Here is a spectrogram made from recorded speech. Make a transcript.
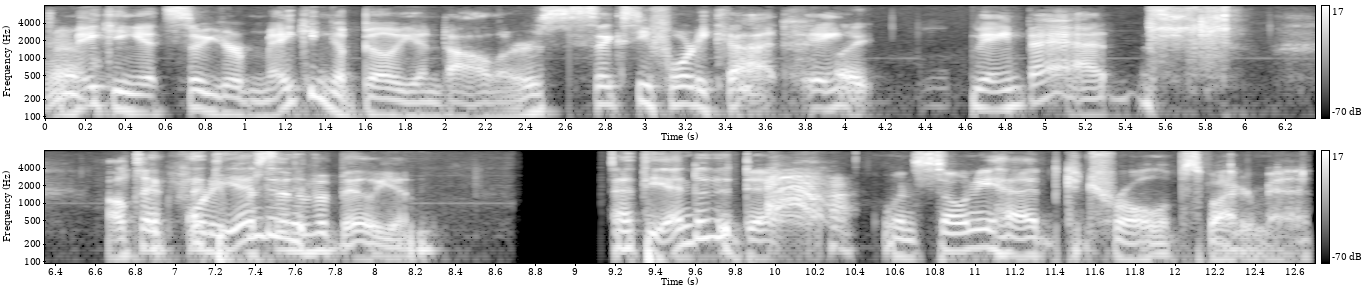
Yeah. making it so you're making a billion dollars, 60 40 cut ain't, Like ain't bad. I'll take At- at the 40% of of, a billion. at the end of the day, when Sony had control of Spider-Man,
